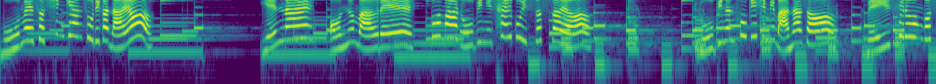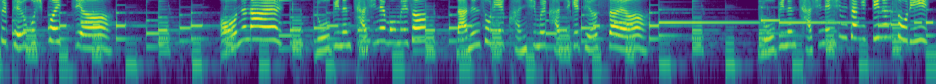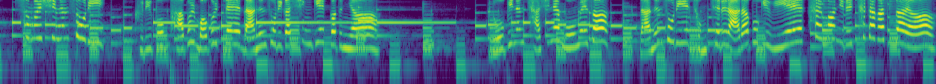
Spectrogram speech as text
몸에서 신기한 소리가 나요. 옛날 어느 마을에 꼬마 로빈이 살고 있었어요. 로빈은 호기심이 많아서 매일 새로운 것을 배우고 싶어 했지요. 어느 날 로빈은 자신의 몸에서 나는 소리에 관심을 가지게 되었어요. 로빈은 자신의 심장이 뛰는 소리, 숨을 쉬는 소리, 그리고 밥을 먹을 때 나는 소리가 신기했거든요. 로빈은 자신의 몸에서 나는 소리의 정체를 알아보기 위해 할머니를 찾아갔어요.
